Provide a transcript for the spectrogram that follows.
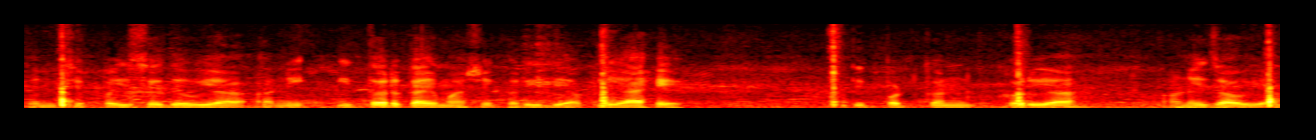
त्यांचे पैसे देऊया आणि इतर काही मासे खरेदी आपली आहे ती पटकन करूया आणि जाऊया.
